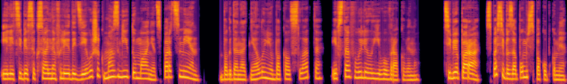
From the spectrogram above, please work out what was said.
«Или тебе сексуально флюиды девушек мозги туманят, спортсмен!» Богдан отнял у нее бокал с латте и, встав, вылил его в раковину. «Тебе пора. Спасибо за помощь с покупками».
